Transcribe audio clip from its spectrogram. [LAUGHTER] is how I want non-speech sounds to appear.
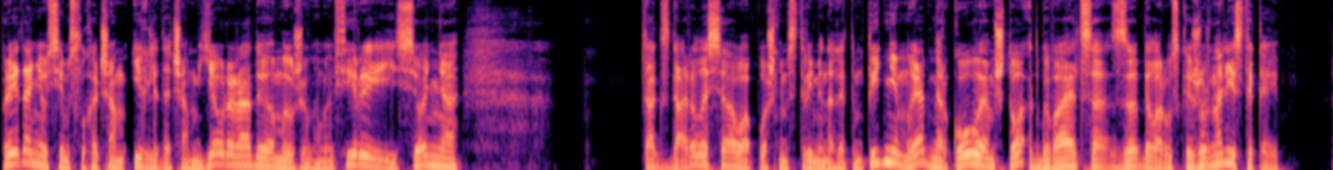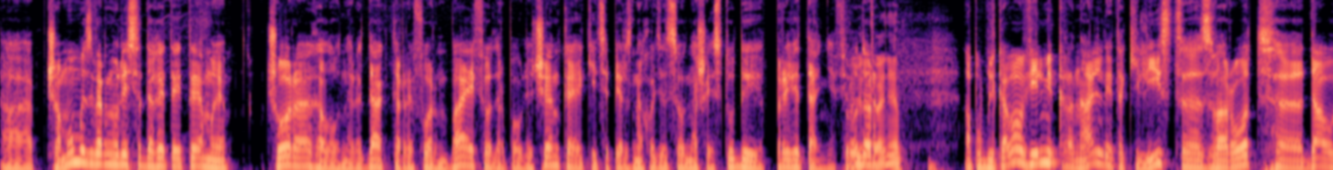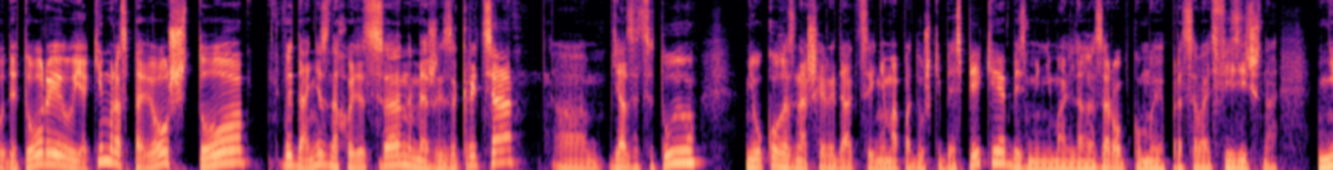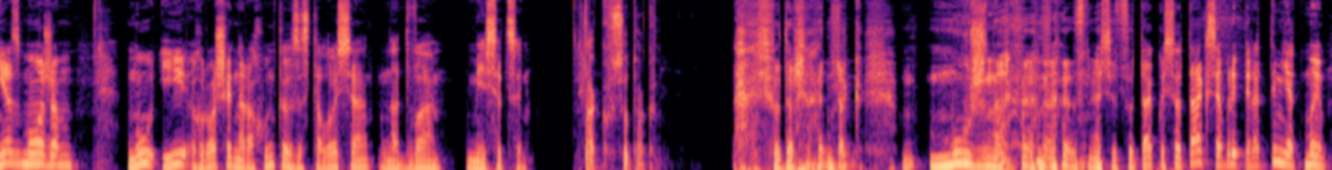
Прывітанне ўсім слухачам і гледачам еўрарадыё. Мы ў жывым эфіры і сёння так здарылася ў апошнім стрыме на гэтым тыдні. Мы абмяркоўваем што адбываецца з беларускай журналістыкай. А чаму мы звярнуліся да гэтай тэмы? Учора галоўны рэдактор рэформ бай Фёдор Паўліченко які цяпер знаходзіцца ў нашай студыі. Прывітання Фёдор. Апублікаваў вельмі кранальны такі ліст зварот да аўдыторыі у якім распавёў што выданне знаходзіцца на мяжы закрыцця. Я зацытую. Ні ў кого з нашай рэдакцыі няма падушки бяспекі. Без мінімальнага заробку мы працаваць фізічна не зможам. Ну і грошай на рахунках засталося на два месяцы так все так. [LAUGHS] Фёдор так мужна [LAUGHS] значится так усё так. Сябры перад тым як мы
